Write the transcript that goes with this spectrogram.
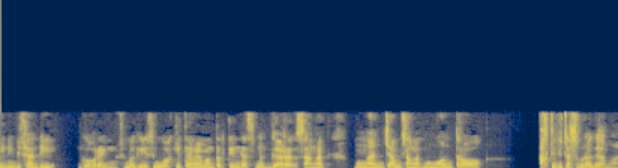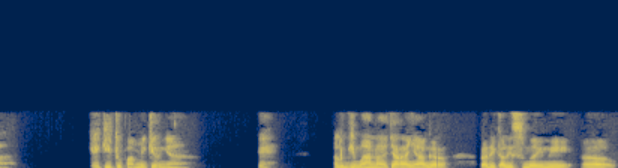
Ini bisa digoreng sebagai isu wah kita memang tertindas. Negara sangat mengancam sangat mengontrol aktivitas beragama. Kayak gitu pak mikirnya oke lalu gimana caranya agar radikalisme ini uh,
